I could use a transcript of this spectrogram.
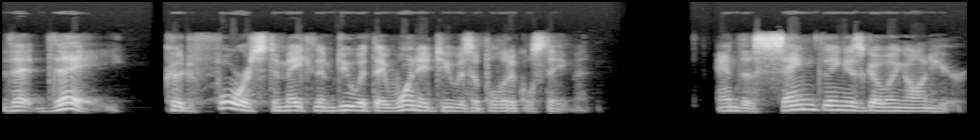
that they could force to make them do what they wanted to as a political statement. And the same thing is going on here.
